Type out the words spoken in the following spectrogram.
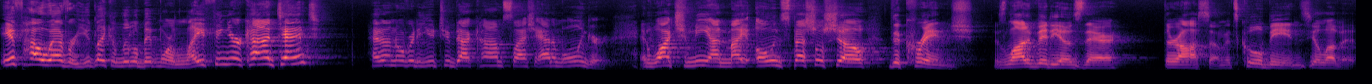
If, however, you'd like a little bit more life in your content, head on over to youtube.com slash Adam Olinger and watch me on my own special show, The Cringe. There's a lot of videos there. They're awesome. It's cool beans. You'll love it.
